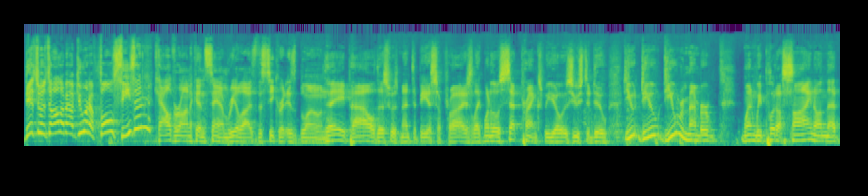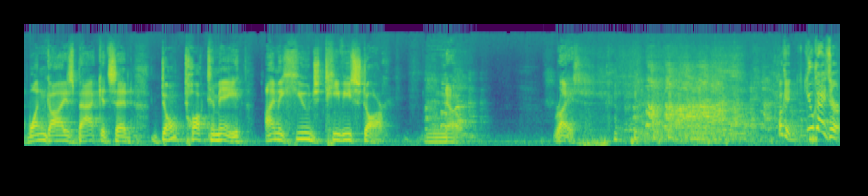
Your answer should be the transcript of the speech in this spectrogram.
This was all about doing a full season? Cal, Veronica, and Sam realize the secret is blown. Hey, pal, this was meant to be a surprise, like one of those set pranks we always used to do. Do you do you do you remember when we put a sign on that one guy's back? It said, "Don't talk to me. I'm a huge TV star." No. Right. Okay, you guys are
